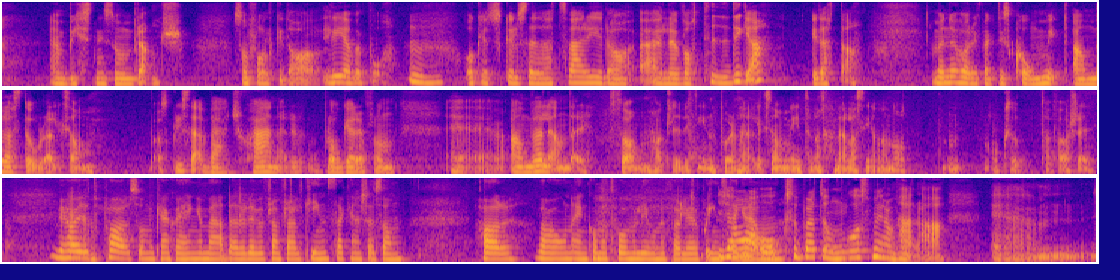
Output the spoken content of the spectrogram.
en business och en bransch som folk idag lever på. Mm. Och jag skulle säga att Sverige idag, eller var tidiga i detta. Men nu har det faktiskt kommit andra stora, liksom, jag skulle säga världsstjärnor, bloggare från eh, andra länder som har klivit in på den här liksom, internationella scenen och också tar för sig. Vi har ju ett par som kanske hänger med där och det är väl framförallt Kinsa kanske som har, vad har hon, 1,2 miljoner följare på Instagram. Ja, och också börjat umgås med de här äh,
